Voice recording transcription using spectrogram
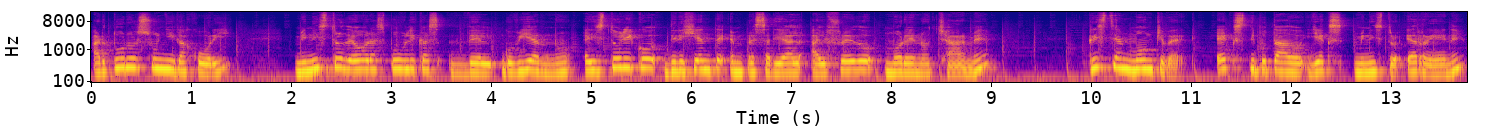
Arturo Zúñiga Jori, ministro de Obras Públicas del Gobierno e histórico dirigente empresarial Alfredo Moreno Charme, Christian Monkeberg, ex diputado y ex ministro RN,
